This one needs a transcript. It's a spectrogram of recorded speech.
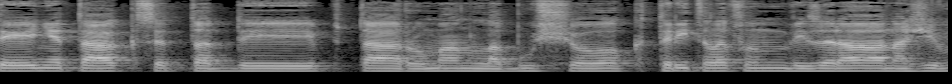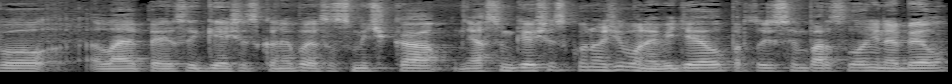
Stejně tak se tady ptá Roman Labušo, který telefon vyzerá naživo lépe, jestli G6 nebo S8. Já jsem G6 naživo neviděl, protože jsem v Barceloně nebyl,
